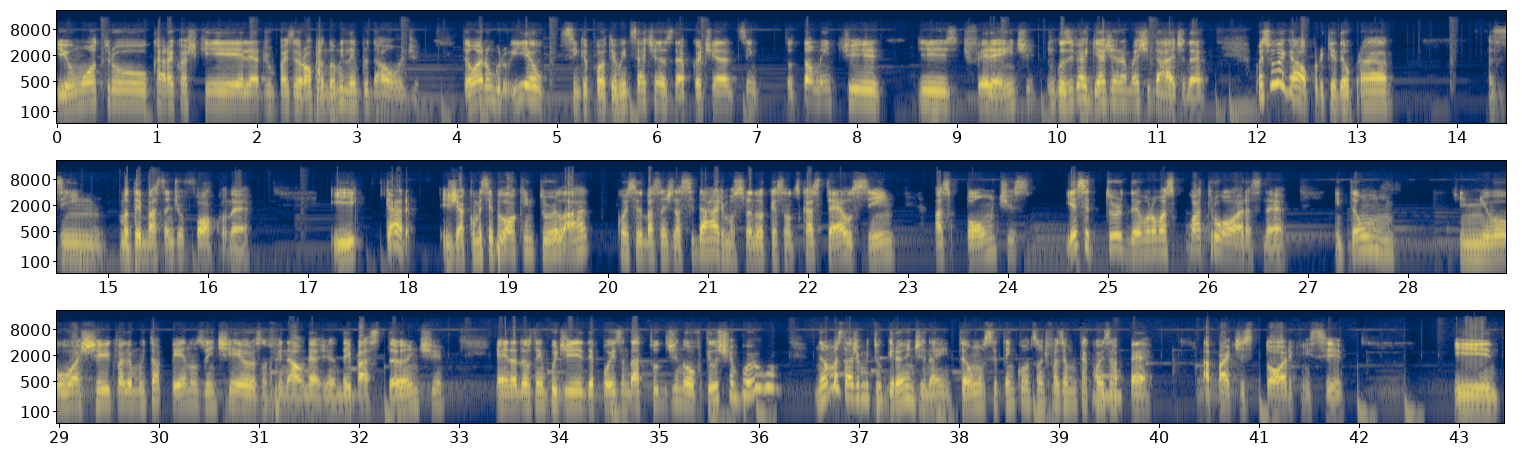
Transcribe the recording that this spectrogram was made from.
E um outro cara que eu acho que ele era de um país da Europa, não me lembro da onde. Então era um grupo. E eu, sim, que pô, eu tenho 27 anos, na época eu tinha, assim, totalmente diferente. Inclusive a guia já era mais de idade, né? Mas foi legal, porque deu pra assim, manter bastante o foco, né? E, cara, já comecei pelo Walking Tour lá, conhecendo bastante da cidade, mostrando a questão dos castelos, sim, as pontes. E esse tour demorou umas quatro horas, né? Então, eu achei que valeu muito a pena os 20 euros no final, né? Já andei bastante. E ainda deu tempo de depois andar tudo de novo. Porque Luxemburgo não é uma cidade muito grande, né? Então você tem condição de fazer muita coisa uhum. a pé. A parte histórica em si. E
